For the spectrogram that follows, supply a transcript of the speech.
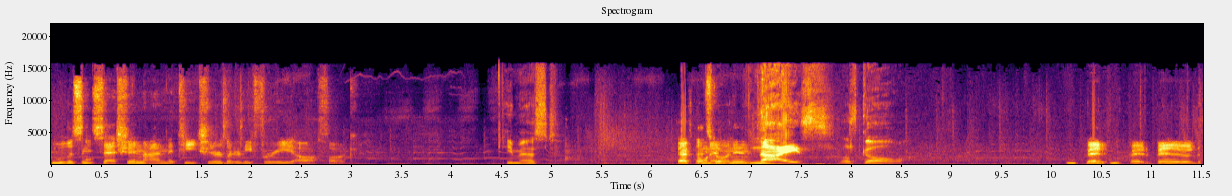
Coolest in session. I'm the teacher. Literally free. Oh fuck. He missed. That's, That's going, going in. in. Nice. Let's go. Bed, bed, bed.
